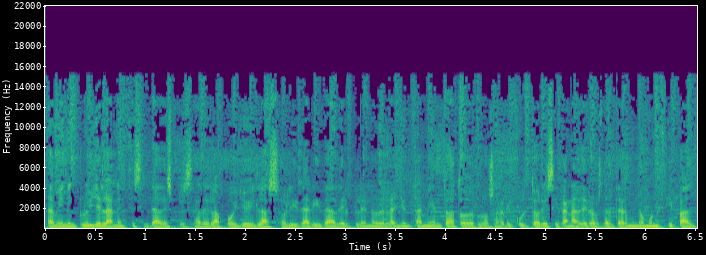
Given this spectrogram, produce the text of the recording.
También incluye la necesidad de expresar el apoyo y la solidaridad del Pleno del Ayuntamiento a todos los agricultores y ganaderos del término municipal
